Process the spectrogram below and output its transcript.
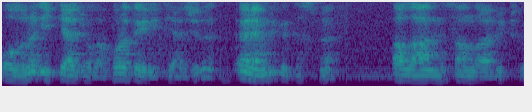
oğlunun ihtiyacı olan protein ihtiyacının önemli bir kısmı Allah'ın insanlığa lütfu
